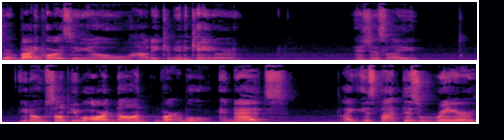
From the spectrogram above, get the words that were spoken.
certain body parts or you know how they communicate or it's just like you know some people are non-verbal and that's Like it's not this rare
